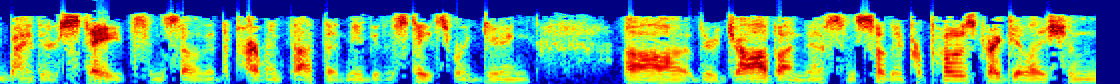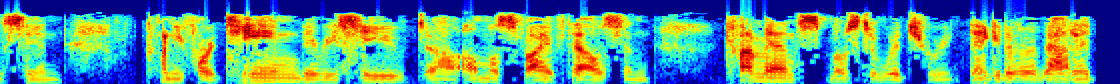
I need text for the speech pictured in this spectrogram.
by their states, and so the department thought that maybe the states weren't doing uh, their job on this, and so they proposed regulations in 2014. They received uh, almost 5,000 comments, most of which were negative about it,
